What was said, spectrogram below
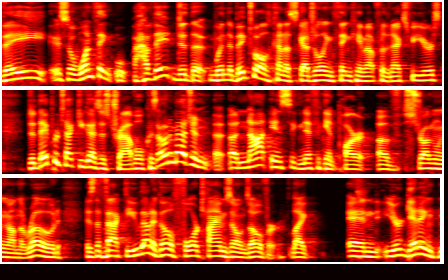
they so one thing have they did the when the Big 12 kind of scheduling thing came out for the next few years, did they protect you guys' travel? Because I would imagine a, a not insignificant part of struggling on the road is the mm-hmm. fact that you got to go four time zones over. Like and you're getting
